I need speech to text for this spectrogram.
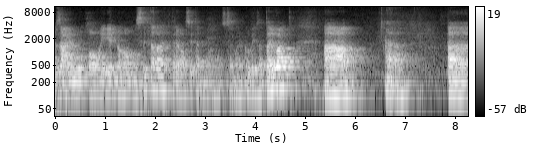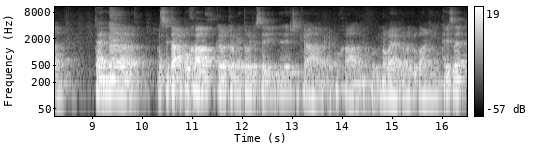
zájmu o jednoho myslitele, kterého asi tady nemám moc cenu jakoby zatajovat. A, a, a ten vlastně ta epocha, kromě toho, že se říká epocha jako nové, nové globální krize,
